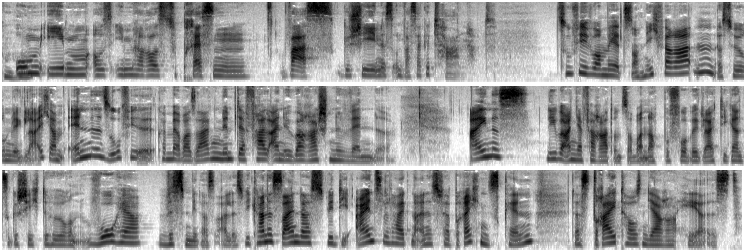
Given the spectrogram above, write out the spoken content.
mhm. um eben aus ihm herauszupressen, was geschehen ist und was er getan hat. Zu viel wollen wir jetzt noch nicht verraten, das hören wir gleich. Am Ende, so viel können wir aber sagen, nimmt der Fall eine überraschende Wende. Eines Liebe Anja, verrat uns aber noch, bevor wir gleich die ganze Geschichte hören. Woher wissen wir das alles? Wie kann es sein, dass wir die Einzelheiten eines Verbrechens kennen, das 3000 Jahre her ist?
